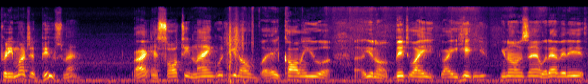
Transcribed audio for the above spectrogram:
Pretty much abuse, man. Right? Insulting language, you know, calling you a, a, you know, a bitch while he, while he hitting you. You know what I'm saying? Whatever it is.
